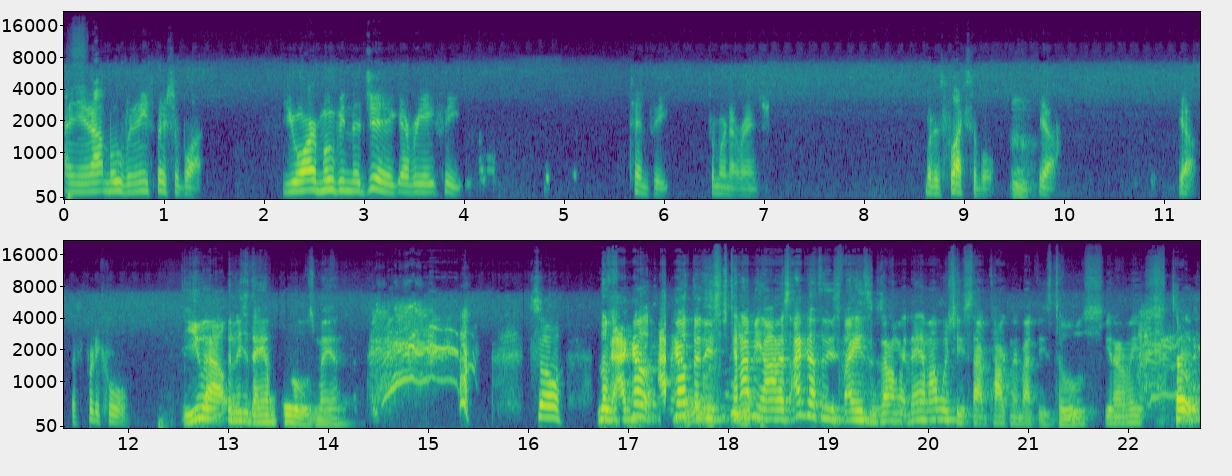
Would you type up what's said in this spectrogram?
and you're not moving any spacer block. You are moving the jig every eight feet, ten feet, somewhere in that range. But it's flexible. Oh. Yeah, yeah, it's pretty cool. You Now- and these damn tools, man. So Look, I go, I go through these. Can I be honest? I go through these phases. And I'm like, damn, I wish he stopped talking about these tools. You know what I mean? So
